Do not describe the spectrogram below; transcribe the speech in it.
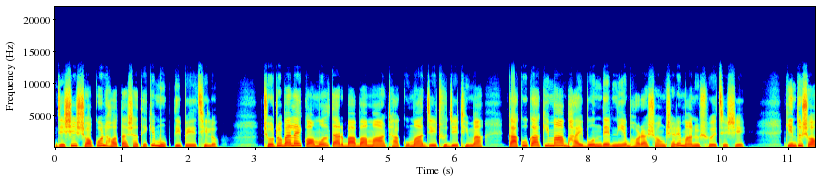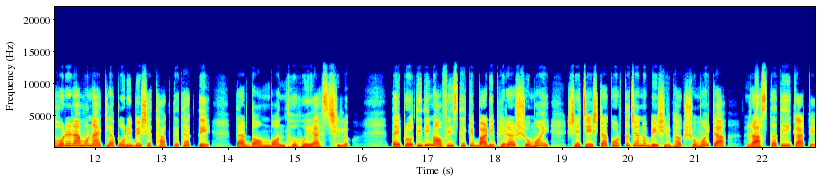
যে সে সকল হতাশা থেকে মুক্তি পেয়েছিল। ছোটবেলায় কমল তার বাবা মা, ঠাকুমা, জেঠু জেঠিমা, কাকু কাকিমা ভাই বোনদের নিয়ে ভরা সংসারে মানুষ হয়েছে সে। কিন্তু শহরের এমন একলা পরিবেশে থাকতে থাকতে তার দম বন্ধ হয়ে আসছিল। তাই প্রতিদিন অফিস থেকে বাড়ি ফেরার সময় সে চেষ্টা করত যেন বেশিরভাগ সময়টা রাস্তাতেই কাটে।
